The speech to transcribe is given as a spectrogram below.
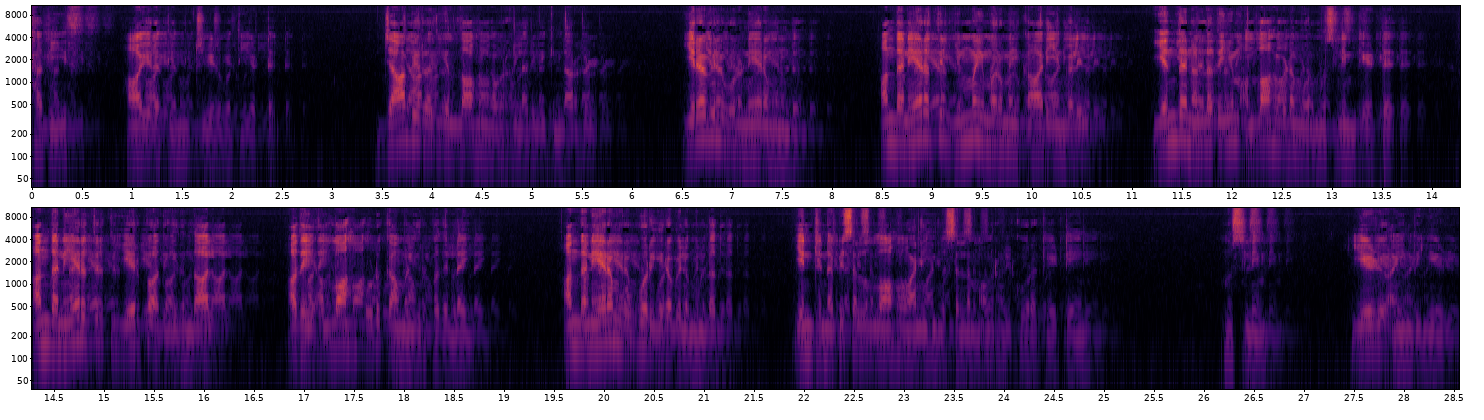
ஹதீஸ் ஆயிரத்தி நூற்றி எழுபத்தி எட்டு. ஜாபிர் ரதி அல்லாஹும் அவர்கள் அறிவிக்கின்றார்கள் இரவில் ஒரு நேரம் உண்டு. அந்த நேரத்தில் இம்மை மறுமை காரியங்களில் எந்த நல்லதையும் அல்லாஹுவிடம் ஒரு முஸ்லிம் கேட்டு அந்த நேரத்திற்கு ஏற்ப அது இருந்தால் அதை அல்லாஹ் கொடுக்காமல் இருப்பதில்லை. அந்த நேரம் ஒவ்வொரு இரவிலும் உள்ளது என்று நபி சொல்லாஹு அலிஹி வசல்லம் அவர்கள் கூற கேட்டேன். முஸ்லிம் ஏழு ஐந்து ஏழு.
